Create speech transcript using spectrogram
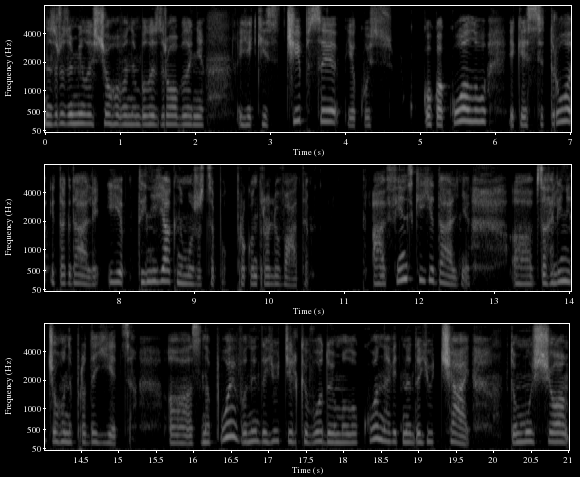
незрозуміло, з чого вони були зроблені, якісь чіпси, якусь. Кока-колу, якесь сітро і так далі. І ти ніяк не можеш це проконтролювати. А в фінській їдальні взагалі нічого не продається. З напоїв вони дають тільки воду і молоко, навіть не дають чай. Тому що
